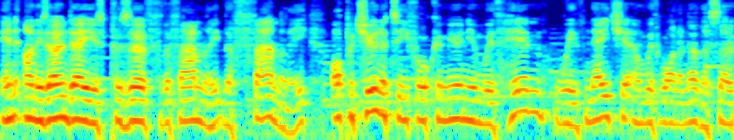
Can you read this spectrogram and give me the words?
in, on his own day is preserved for the family, the family, opportunity for communion with him, with nature, and with one another. So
